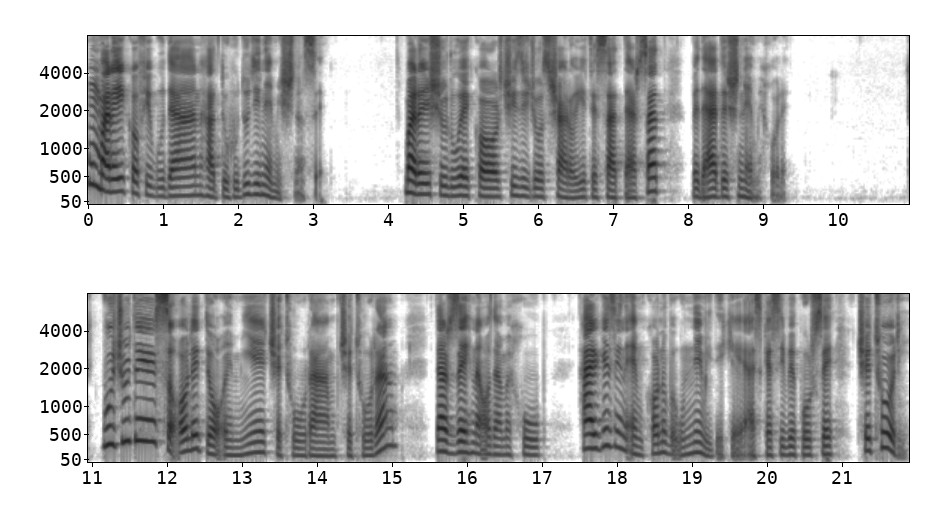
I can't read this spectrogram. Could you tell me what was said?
اون برای کافی بودن حد و حدودی نمی‌شناسه. برای شروع کار چیزی جز شرایط صد درصد به دردش نمی‌خوره. وجود سوال دائمی چطورم چطورم در ذهن آدم خوب هرگز این امکانو به اون نمیده که از کسی بپرسه چطوری؟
